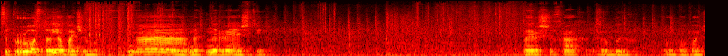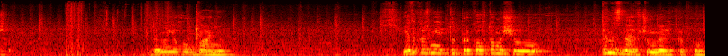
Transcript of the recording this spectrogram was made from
це просто, я бачу його. На, на нарешті. Перший фраг зробив. Ой, побачив. Да ну його в баню. Я так розумію, тут прикол в тому, що. Та не знаю, в чому навіть прикол.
